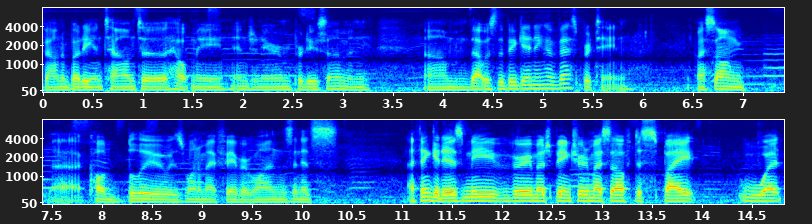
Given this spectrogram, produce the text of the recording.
found a buddy in town to help me engineer and produce them, and um, that was the beginning of Vesperteen. My song uh, called Blue is one of my favorite ones, and it's, I think it is me very much being true to myself despite what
